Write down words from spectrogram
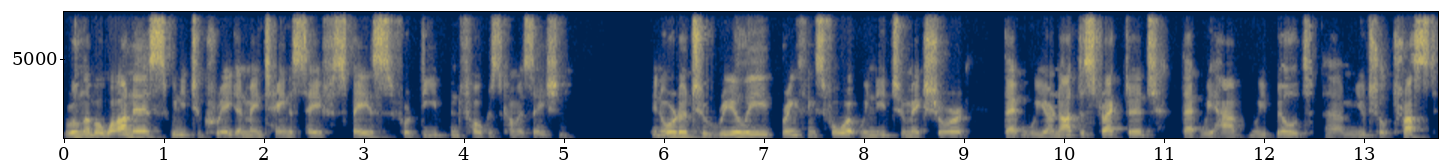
Rule number one is we need to create and maintain a safe space for deep and focused conversation. In order to really bring things forward, we need to make sure that we are not distracted, that we have we build uh, mutual trust,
